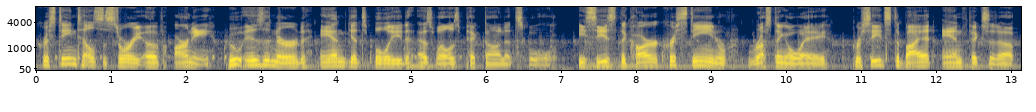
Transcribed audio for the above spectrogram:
Christine tells the story of Arnie, who is a nerd and gets bullied as well as picked on at school. He sees the car Christine rusting away, proceeds to buy it and fix it up.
